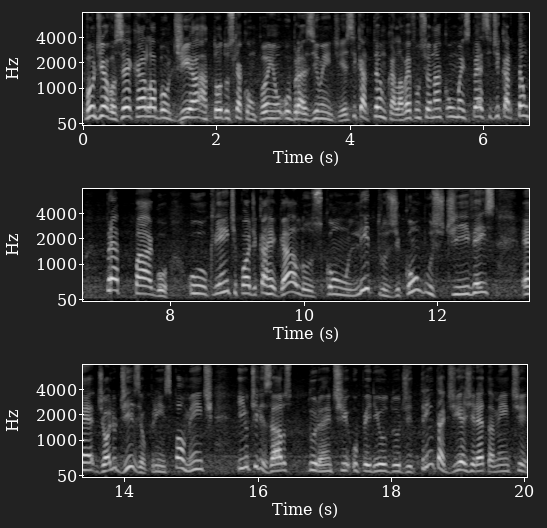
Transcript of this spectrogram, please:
Bom dia a você, Carla. Bom dia a todos que acompanham o Brasil em Dia. Esse cartão, Carla, vai funcionar como uma espécie de cartão pré-pago. O cliente pode carregá-los com litros de combustíveis, é, de óleo diesel principalmente, e utilizá-los durante o período de 30 dias diretamente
